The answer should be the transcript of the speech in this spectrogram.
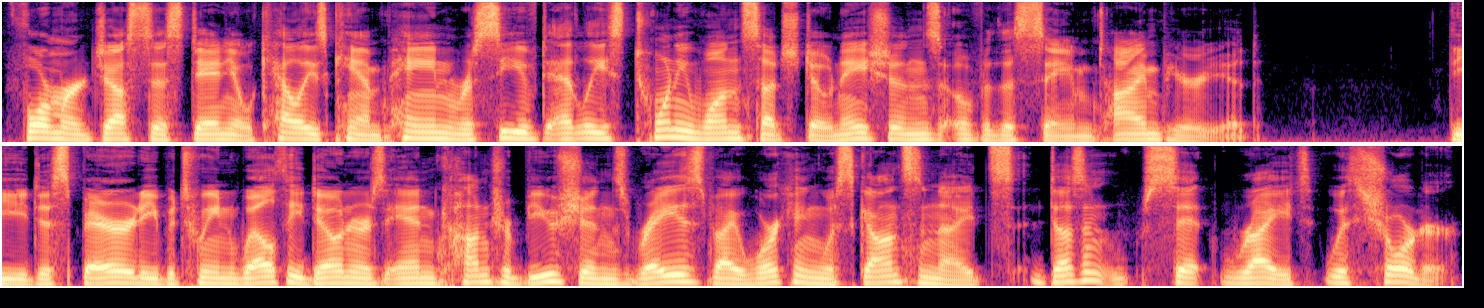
Former Justice Daniel Kelly's campaign received at least 21 such donations over the same time period. The disparity between wealthy donors and contributions raised by working Wisconsinites doesn't sit right with Shorter.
